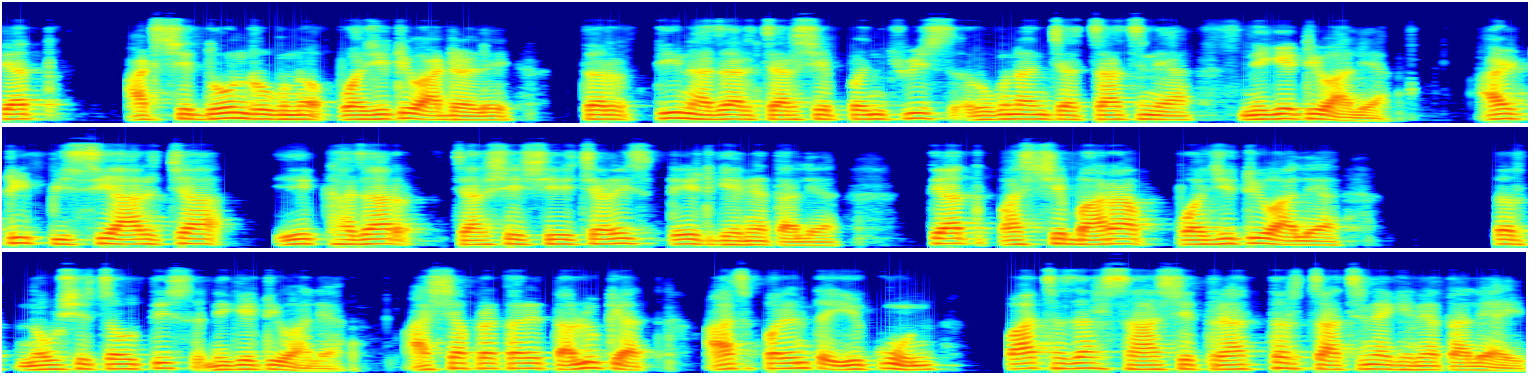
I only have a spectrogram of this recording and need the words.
त्यात आठशे दोन रुग्ण पॉझिटिव्ह आढळले तर तीन हजार चारशे पंचवीस रुग्णांच्या चाचण्या निगेटिव्ह आल्या. आर टी पी सी आरच्या एक हजार चारशे शेहेचाळीस टेस्ट घेण्यात आल्या. त्यात पाचशे बारा पॉझिटिव्ह आल्या तर नऊशे चौतीस निगेटिव्ह आल्या. अशा प्रकारे तालुक्यात आजपर्यंत एकूण पाच हजार सहाशे त्र्याहत्तर चाचण्या घेण्यात आल्या आहेत.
